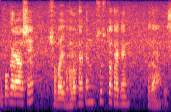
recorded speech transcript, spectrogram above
উপকারে আসে। সবাই ভালো থাকেন, সুস্থ থাকেন। খুদা হাফিজ।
